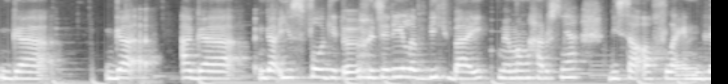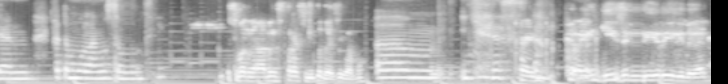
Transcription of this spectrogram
nggak nggak agak nggak useful gitu jadi lebih baik memang harusnya bisa offline dan ketemu langsung sih sempat ngalamin stres gitu gak sih kamu? Um, yes. Cranky sendiri gitu kan,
